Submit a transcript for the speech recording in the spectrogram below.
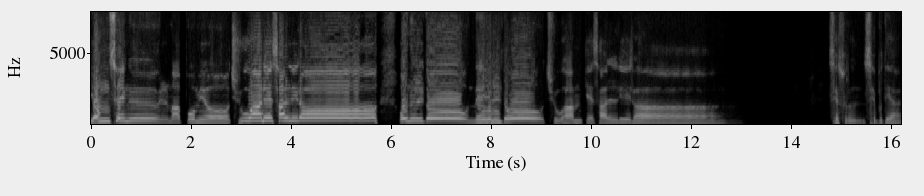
영생을 맛보며 주 안에 살리라 오늘도 내일도 주 함께 살리라 세술은 세부대야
